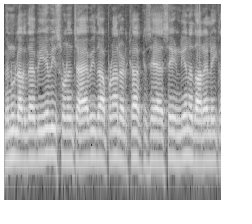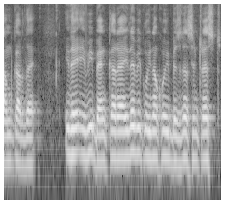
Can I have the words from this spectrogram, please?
ਮੈਨੂੰ ਲੱਗਦਾ ਵੀ ਇਹ ਵੀ ਸੁਣਨ ਚ ਆਇਆ ਵੀ ਇਹਦਾ ਆਪਣਾ ਲੜਕਾ ਕਿਸੇ ਐਸੇ ਇੰਡੀਅਨ ਅਦਾਰੇ ਲਈ ਕੰਮ ਕਰਦਾ ਹੈ। ਇਹਦੇ ਇਹ ਵੀ ਬੈਂਕਰ ਹੈ ਇਹਦੇ ਵੀ ਕੋਈ ਨਾ ਕੋਈ ਬਿਜ਼ਨਸ ਇੰਟਰਸਟ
